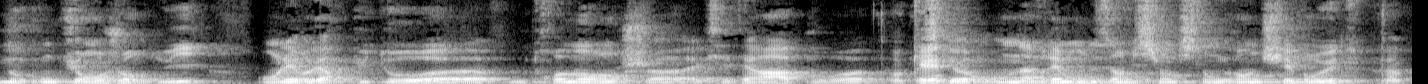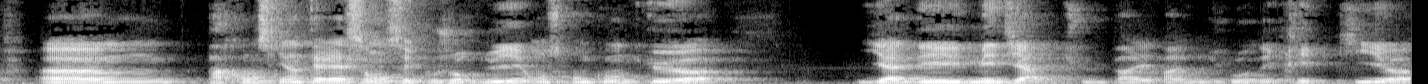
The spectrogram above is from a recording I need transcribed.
nos concurrents aujourd'hui on les regarde plutôt euh, outre-Manche, euh, etc. pour euh, Ok. parce qu'on a vraiment des ambitions qui sont grandes chez Brut. Top. Euh, par contre, ce qui est intéressant, c'est qu'aujourd'hui, on se rend compte que euh, il y a des médias, tu me parlais par exemple du gros décrypte, qui euh,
